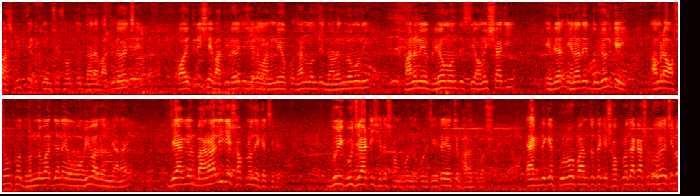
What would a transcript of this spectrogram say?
কাশ্মীর থেকে তিনশো সত্তর ধারা বাতিল হয়েছে পঁয়ত্রিশে বাতিল হয়েছে সেটা মাননীয় প্রধানমন্ত্রী নরেন্দ্র মোদী মাননীয় গৃহমন্ত্রী শ্রী অমিত শাহজি এদের এনাদের দুজনকেই আমরা অসংখ্য ধন্যবাদ জানাই ও অভিবাদন জানাই যে একজন বাঙালি যে স্বপ্ন দেখেছিলেন। দুই গুজরাটি সেটা সম্পন্ন করেছে এটাই হচ্ছে ভারতবর্ষ। একদিকে পূর্ব প্রান্ত থেকে স্বপ্ন দেখা শুরু হয়েছিল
